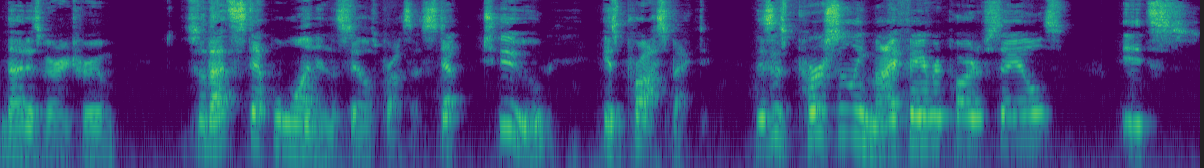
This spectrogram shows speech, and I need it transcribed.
that is very true. So that's step one in the sales process. Step two is prospecting. This is personally my favorite part of sales. It's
